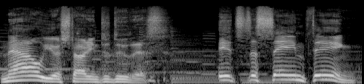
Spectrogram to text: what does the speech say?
now you're starting to do this. It's the same thing.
